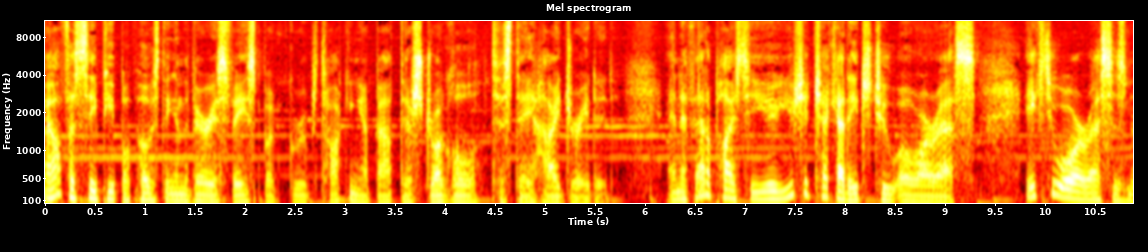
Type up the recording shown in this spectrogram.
I often see people posting in the various Facebook groups talking about their struggle to stay hydrated. And if that applies to you, you should check out H2ORS. H2ORS is an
